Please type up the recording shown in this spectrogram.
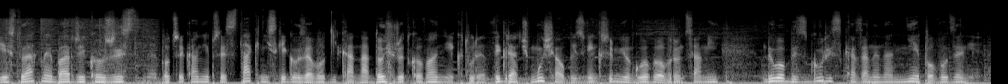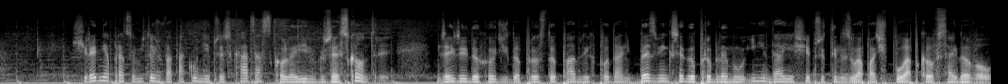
Jest to jak najbardziej korzystne, bo czekanie przez tak niskiego zawodnika na dośrodkowanie, które wygrać musiałby z większymi o głowę obrońcami, byłoby z góry skazane na niepowodzenie. Średnia pracowitość w ataku nie przeszkadza z kolei w grze z kontry. JJ dochodzi do prostopadłych podań bez większego problemu i nie daje się przy tym złapać w pułapkę offside'ową.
